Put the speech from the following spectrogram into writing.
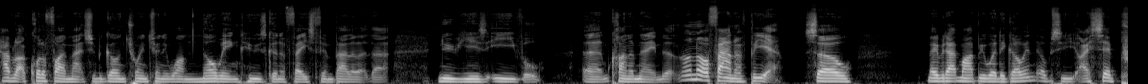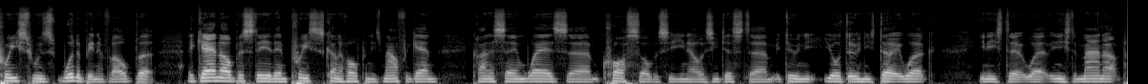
have like a qualifying match and we go in 2021 knowing who's going to face Finn Balor at that New Year's Evil um, kind of name that I'm not a fan of, but yeah. So maybe that might be where they're going. Obviously, I said Priest was would have been involved, but again, obviously, then Priest has kind of opened his mouth again, kind of saying, "Where's um, Kross?" Obviously, you know, is he just um, doing you're doing his dirty work? He needs to work. He needs to man up.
